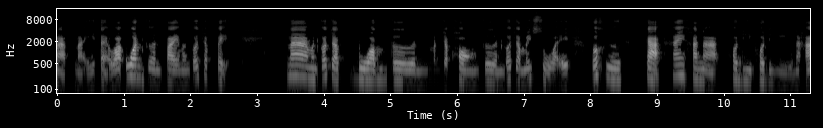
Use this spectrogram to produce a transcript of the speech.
นาดไหน แต่ว่าอ้วนเกินไปมันก็จะเปะ หน้ามันก็จะบวมเกิน มันจะพองเกินก็จะไม่สวย ก็คือกะให้ขนาดพอดีพอดีนะคะ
